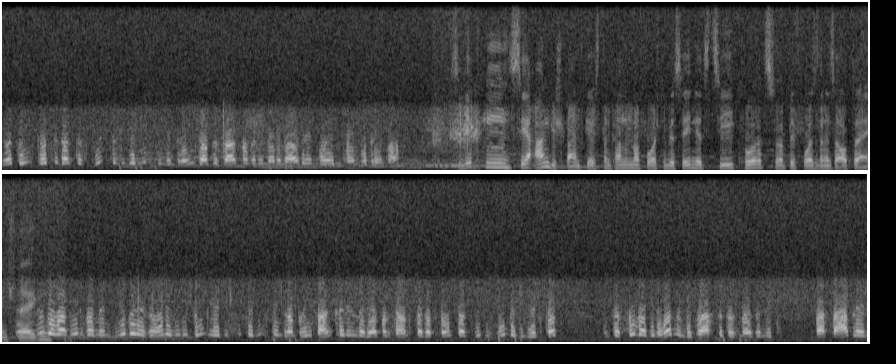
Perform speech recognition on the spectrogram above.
Nur hatte ich Gott sei Dank das Glück, dass ich eben nicht in den Trainingsautos saß, sondern in meinem eigenen, wo eben kein Problem war. Sie wirkten sehr angespannt gestern, kann ich mir vorstellen. Wir sehen jetzt Sie kurz, äh, bevor Sie dann ins Auto einsteigen. Das war auf jeden Fall mein Wirbel, also ohne wie die Dunkel hätte ich sicher nicht den Grand Prix fahren können, weil er von Samstag auf Sonntag wirklich Wunder gewirkt hat und das so weit in Ordnung gebracht hat, dass man also mit passablen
